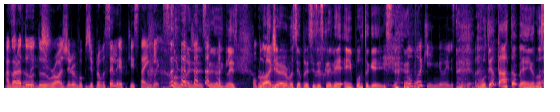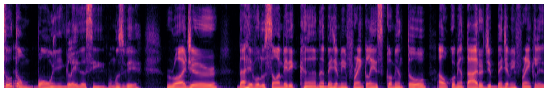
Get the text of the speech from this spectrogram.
Agora do, do, Roger eu vou pedir para você ler, porque está em inglês. o Roger escreveu em inglês. Um Roger, você precisa escrever em português. Um pouquinho ele escreveu. Vou tentar também, eu não sou tão bom em inglês assim. Vamos ver. Roger da Revolução Americana. Benjamin Franklin comentou. Ah, o comentário de Benjamin Franklin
